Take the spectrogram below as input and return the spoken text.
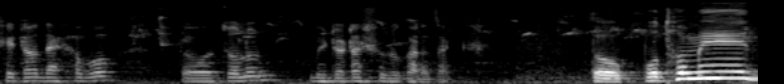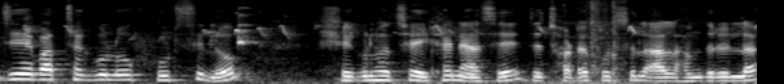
সেটাও দেখাবো। তো চলুন, ভিডিওটা শুরু করা যাক। তো প্রথমে যে বাচ্চাগুলো ফুটছিল, সেগুলো হচ্ছে এখানে আছে, যে ছটা ফুটছিল, আলহামদুলিল্লাহ।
